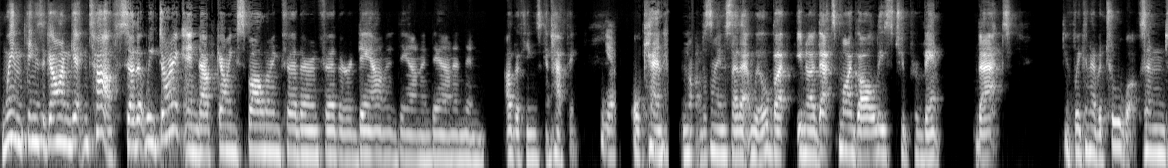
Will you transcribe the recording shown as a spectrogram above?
when things are going and getting tough so that we don't end up going spiraling further and further and down and down and down and then other things can happen. Yeah. Or can not doesn't mean to say that will, but you know, that's my goal is to prevent that if we can have a toolbox. And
